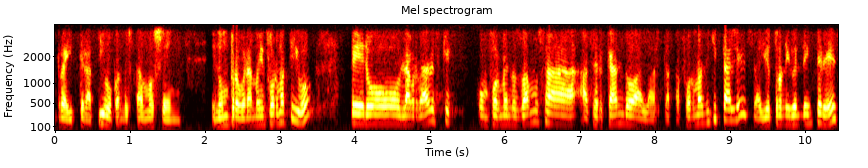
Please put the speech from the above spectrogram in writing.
reiterativo cuando estamos en, en un programa informativo, pero la verdad es que conforme nos vamos a, acercando a las plataformas digitales, hay otro nivel de interés,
